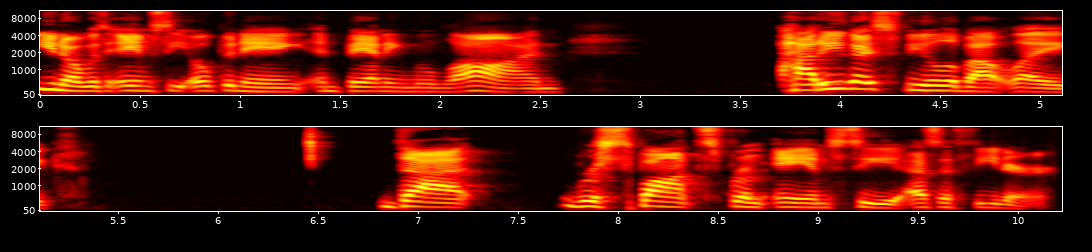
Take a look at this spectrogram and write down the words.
you know, with AMC opening and banning Mulan, how do you guys feel about like that response from AMC as a theater?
